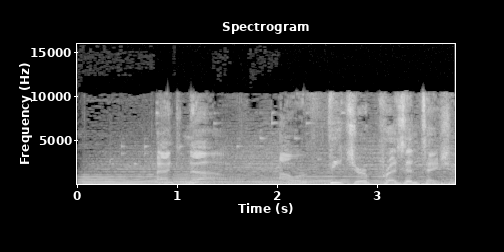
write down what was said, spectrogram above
And now, our feature presentation.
